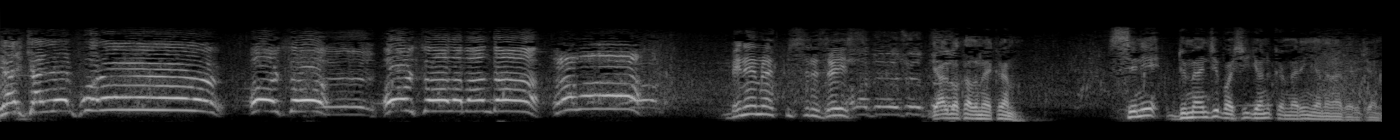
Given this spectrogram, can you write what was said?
Yelkenler fora! Orta! Orta alabanda! Bravo! Beni emretmişsiniz reis. Gel bakalım Ekrem. Seni dümenci başı Yanık Ömer'in yanına vereceğim.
